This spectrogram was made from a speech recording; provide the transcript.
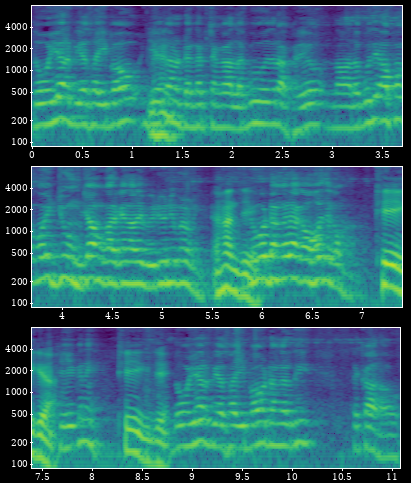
2000 ਰੁਪਿਆ ਸਾਈ ਪਾਓ। ਜੇ ਤੁਹਾਨੂੰ ਡੰਗਰ ਚੰਗਾ ਲੱਗੂ ਤੇ ਰੱਖ ਲਿਓ। ਨਾ ਲੱਗੂ ਤੇ ਆਪਾਂ ਕੋਈ ਝੂਮ ਝਾਮ ਕਰਕੇ ਨਾਲੇ ਵੀਡੀਓ ਨਹੀਂ ਬਣਾਉਣੀ। ਹਾਂਜੀ। ਜੋ ਡੰਗਰ ਹੈਗਾ ਉਹ ਦਿਖਾਉਣਾ ਠੀਕ ਆ। ਠੀਕ ਨਹੀਂ? ਠੀਕ ਜੀ। 2000 ਰੁਪਿਆ ਸਾਈ ਪਾਓ ਡੰਗਰ ਦੀ ਤੇ ਘਰ ਆਓ।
